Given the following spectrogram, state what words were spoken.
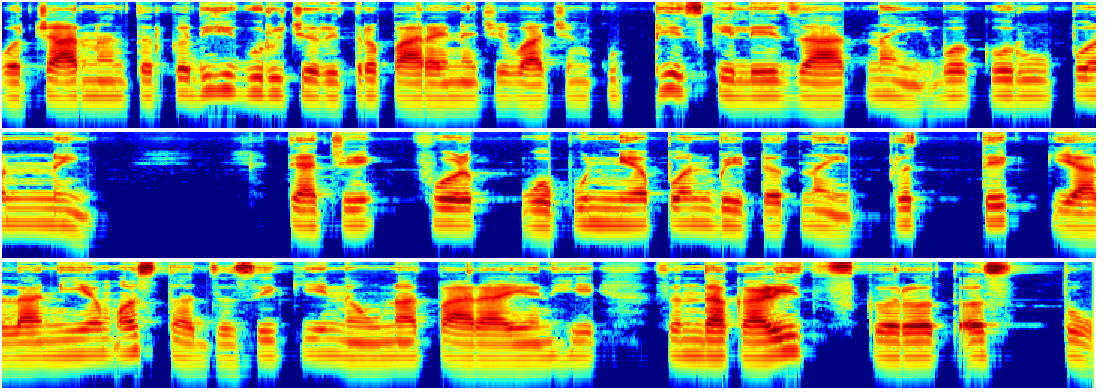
व चारनंतर कधीही गुरुचरित्र पारायणाचे वाचन कुठेच केले जात नाही व करू पण नाही. त्याचे फळ व पुण्य पण भेटत नाहीत. प्रत्येक याला नियम असतात. जसे की नवनाथ पारायण हे संध्याकाळीच करत असतो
